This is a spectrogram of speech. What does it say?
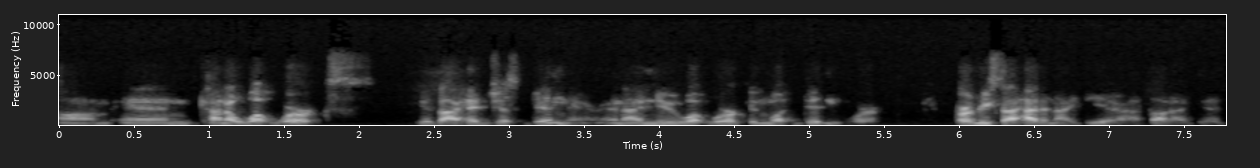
um, and kind of what works because I had just been there and I knew what worked and what didn't work, or at least I had an idea. I thought I did.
